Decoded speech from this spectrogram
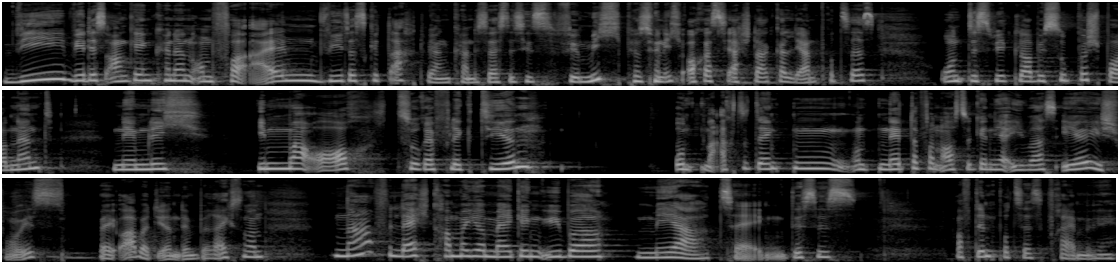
wie wir das angehen können und vor allem, wie das gedacht werden kann. Das heißt, es ist für mich persönlich auch ein sehr starker Lernprozess und das wird, glaube ich, super spannend, nämlich immer auch zu reflektieren und nachzudenken und nicht davon auszugehen, ja, ich weiß eher ich alles, weil ich arbeite ja in dem Bereich, sondern na, vielleicht kann man ja mein Gegenüber mehr zeigen. Das ist, auf den Prozess freue ich mich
